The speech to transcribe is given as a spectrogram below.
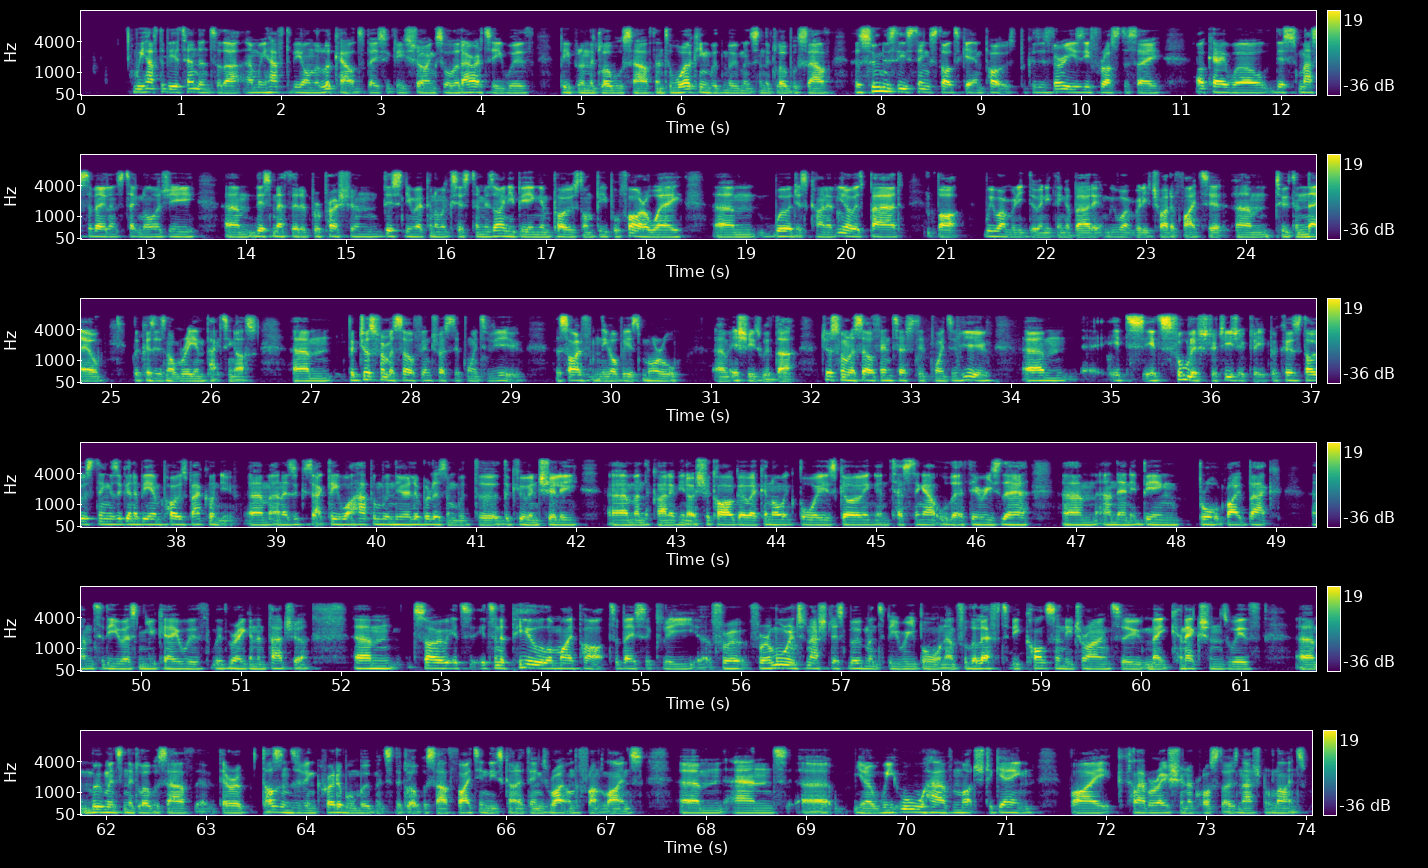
we have to be attendant to that and we have to be on the lookout to basically showing solidarity with people in the global south and to working with movements in the global south as soon as these things start to get imposed because it's very easy for us to say okay well this mass surveillance technology um, this method of repression this new economic system is only being imposed on people far away. Um, we're just kind of you know it's bad but we won't really do anything about it and we won't really try to fight it um, tooth and nail because it's not really impacting us. Um, but just from a self interested point of view, aside from the obvious moral um, issues with that, just from a self-interested point of view, um, it's it's foolish strategically because those things are going to be imposed back on you, um, and it's exactly what happened with neoliberalism, with the the coup in Chile, um, and the kind of you know Chicago economic boys going and testing out all their theories there, and then it being brought right back um, to the US and UK with with Reagan and Thatcher. Um, so it's it's an appeal on my part to basically uh, for for a more internationalist movement to be reborn and for the left to be constantly trying to make connections with um, movements in the global south. There are dozens of incredible movements in the global south fighting these kind of things right on the front lines, um, and uh, you know we all have much to gain by collaboration across those national lines.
